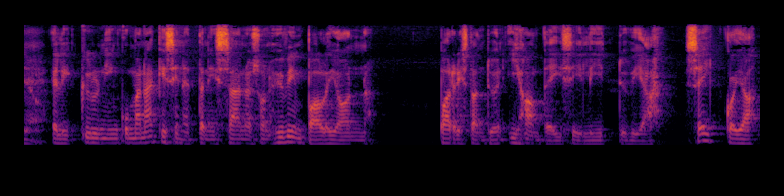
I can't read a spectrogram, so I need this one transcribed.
Joo, joo. Eli kyllä niin kuin mä näkisin, että niissä säännöissä on hyvin paljon paristan työn ihanteisiin liittyviä seikkoja,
